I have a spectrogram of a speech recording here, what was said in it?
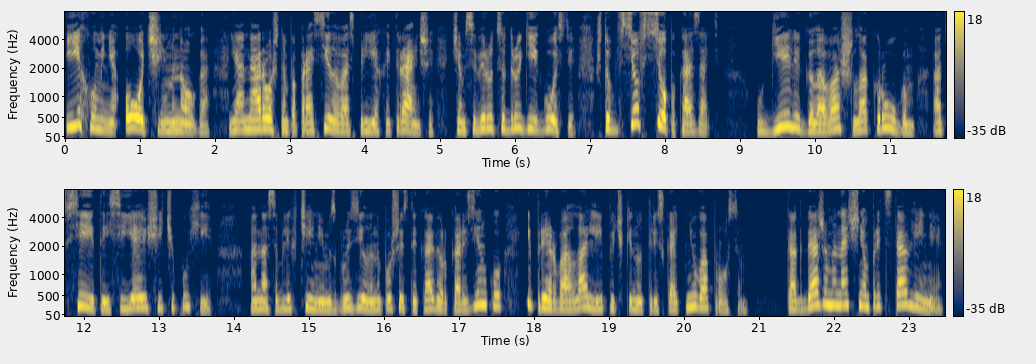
их у меня очень много. Я нарочно попросила вас приехать раньше, чем соберутся другие гости, чтобы все-все показать. У Гели голова шла кругом от всей этой сияющей чепухи. Она с облегчением сгрузила на пушистый ковер корзинку и прервала Липочкину трескотню вопросом. «Когда же мы начнем представление?»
